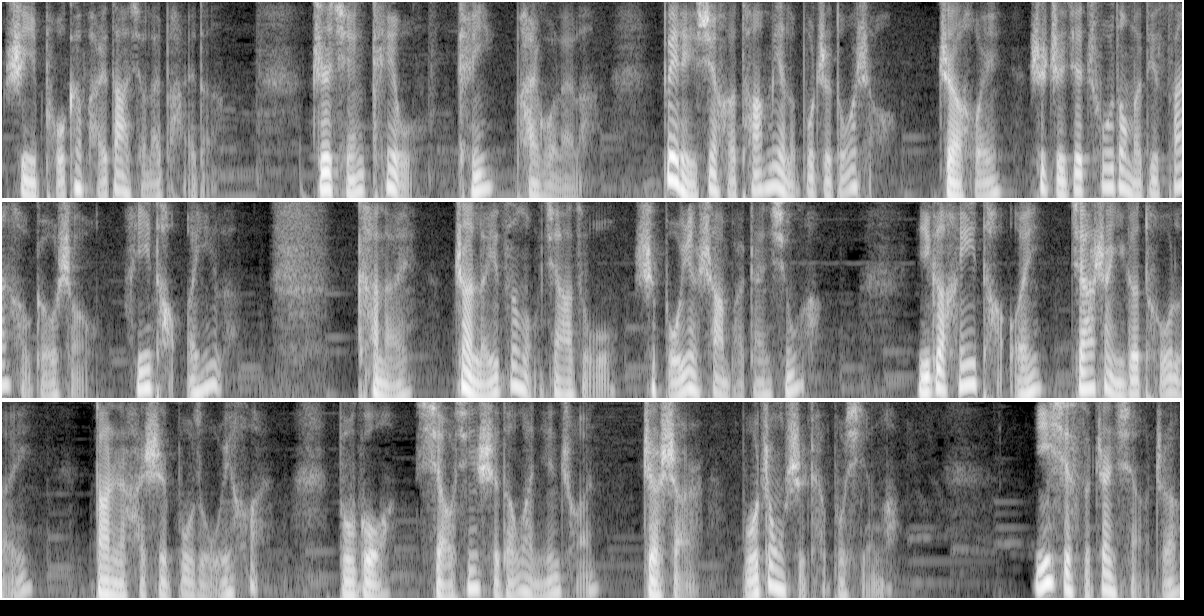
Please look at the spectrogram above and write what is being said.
是以扑克牌大小来排的，之前 Q、K 派过来了，被李迅和他灭了不知多少，这回是直接出动了第三号高手。黑桃 A 了，看来这雷兹某家族是不愿善罢甘休啊！一个黑桃 A 加上一个图雷，当然还是不足为患。不过小心驶得万年船，这事儿不重视可不行啊！伊西斯正想着，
